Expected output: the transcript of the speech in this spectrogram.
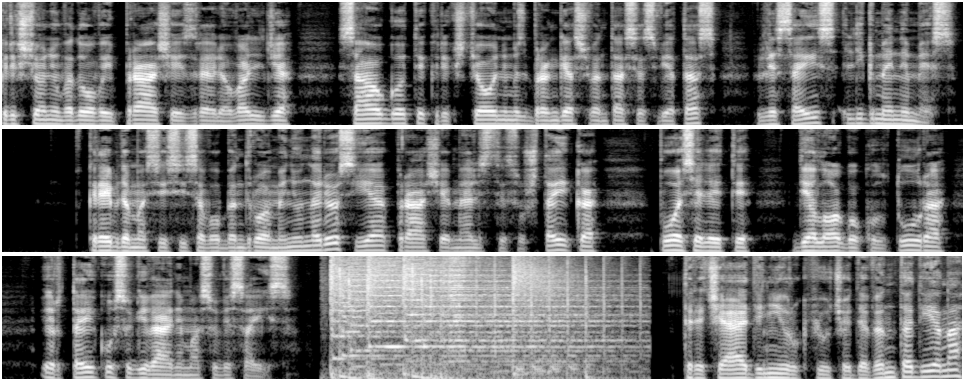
Krikščionių vadovai prašė Izraelio valdžią saugoti krikščionims brangias šventasias vietas visais lygmenimis. Kreipdamasis į savo bendruomenių narius, jie prašė melstis už taiką, puoselėti dialogo kultūrą ir taikų sugyvenimą su visais. Trečiadienį rūpiučio 9 dieną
